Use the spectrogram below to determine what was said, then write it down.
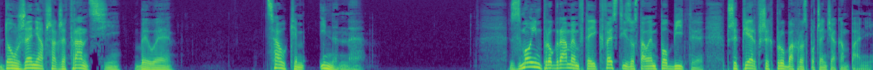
Dążenia wszakże Francji były całkiem inne. Z moim programem w tej kwestii zostałem pobity przy pierwszych próbach rozpoczęcia kampanii.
